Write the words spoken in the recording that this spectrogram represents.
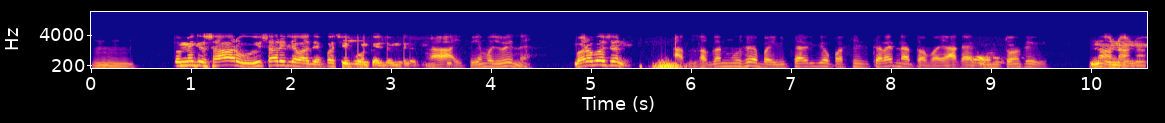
હમ. તો મેં કીધું સારું વિચારી લેવા દે પછી ફોન કરજો. મેં કીધું. હા એ તો એમ જ હોય ને. બરોબર છે ને? આ લગ્નનું છે ભાઈ વિચારી લ્યો પછી જ કરાય ને તો ભાઈ આ કાંઈ ગુમ તો નથી. ના ના ના.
